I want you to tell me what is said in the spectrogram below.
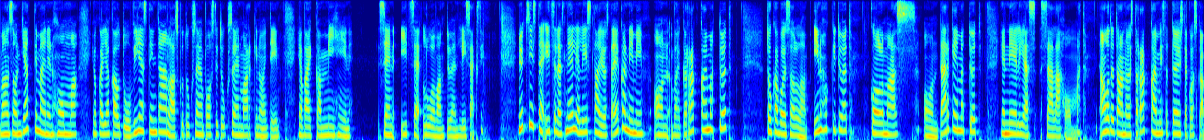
vaan se on jättimäinen homma, joka jakautuu viestintään, laskutukseen, postitukseen, markkinointiin ja vaikka mihin sen itse luovan työn lisäksi. Nyt siis tee itsellesi neljä listaa, joista eka nimi on vaikka rakkaimmat työt, Toka voisi olla inhokkityöt, kolmas on tärkeimmät työt ja neljäs sälähommat. Aloitetaan noista rakkaimmista töistä, koska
